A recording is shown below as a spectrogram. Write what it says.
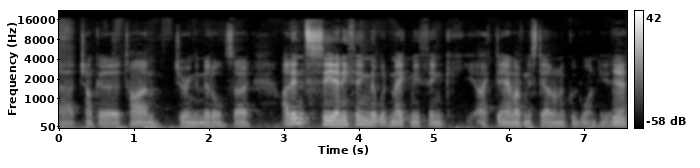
uh, chunk of time during the middle. So I didn't see anything that would make me think, like, damn, I've missed out on a good one here. Yeah.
